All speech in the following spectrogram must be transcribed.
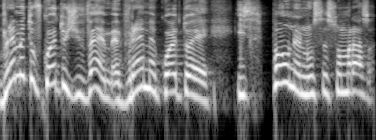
Времето, в което живеем, е време, което е изпълнено с омраза.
